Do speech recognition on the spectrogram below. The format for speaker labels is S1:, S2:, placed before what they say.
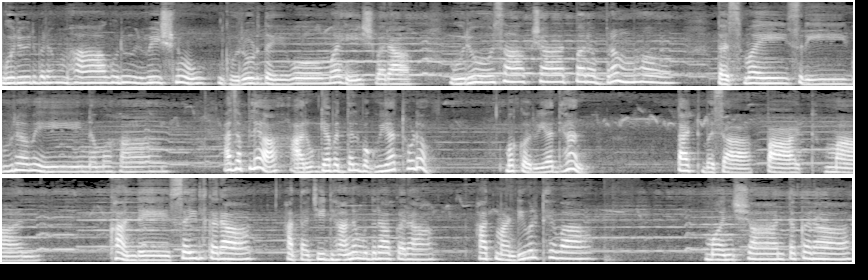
S1: गुरुर्ब्रह्मा गुरुर्विष्णू गुरुर्दैव महेश्वरा गुरु साक्षात परब्रह्म तस्मै श्री गुरवे नमहा. आज आपल्या आरोग्याबद्दल बघूया थोडं. मग करूया ध्यान. ताठ बसा पाठ मान. खांदे सैल करा. हाताची ध्यान मुद्रा करा. हात मांडीवर ठेवा. मन शांत करा.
